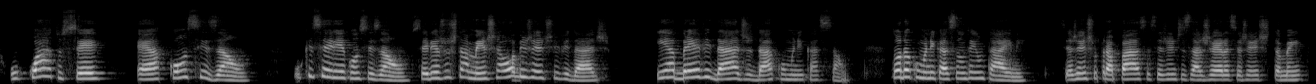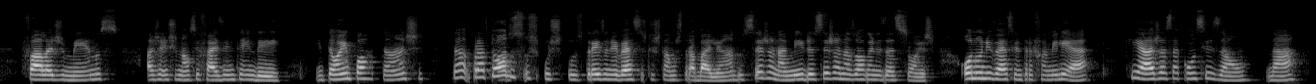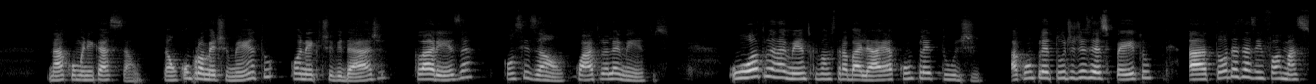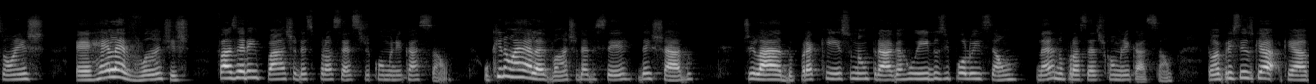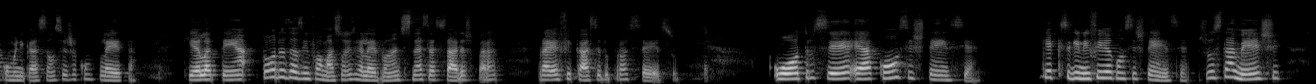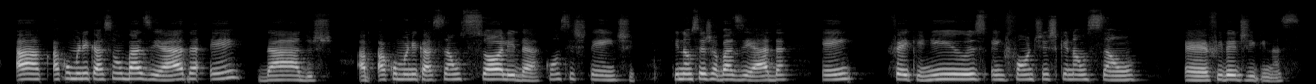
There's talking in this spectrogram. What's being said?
O quarto C é a concisão. O que seria concisão? Seria justamente a objetividade e a brevidade da comunicação. Toda comunicação tem um time. Se a gente ultrapassa, se a gente exagera, se a gente também fala de menos, a gente não se faz entender. Então é importante para todos os, os, os, três universos que estamos trabalhando, seja na mídia, seja nas organizações ou no universo intrafamiliar, que haja essa concisão na, na comunicação. Então, comprometimento, conectividade, clareza, concisão, quatro elementos. O outro elemento que vamos trabalhar é a completude. A completude diz respeito a todas as informações é, relevantes fazerem parte desse processo de comunicação. O que não é relevante deve ser deixado de lado para que isso não traga ruídos e poluição né, no processo de comunicação. Então é preciso que a, que a comunicação seja completa, que ela tenha todas as informações relevantes necessárias para, para a eficácia do processo. O outro C é a consistência. O que, que significa consistência? Justamente a, a comunicação baseada em dados, a, a comunicação sólida, consistente, que não seja baseada em fake news, em fontes que não são é, fidedignas.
